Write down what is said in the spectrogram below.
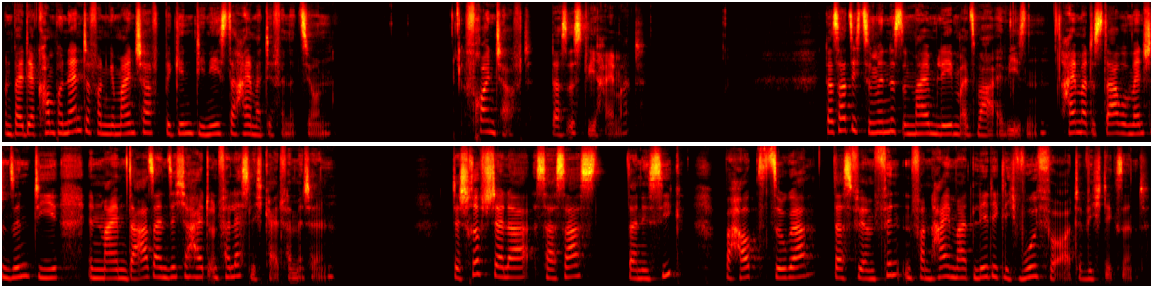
Und bei der Komponente von Gemeinschaft beginnt die nächste Heimatdefinition. Freundschaft, das ist wie Heimat. Das hat sich zumindest in meinem Leben als wahr erwiesen. Heimat ist da, wo Menschen sind, die in meinem Dasein Sicherheit und Verlässlichkeit vermitteln. Der Schriftsteller Sassas Danisik behauptet sogar, dass für Empfinden von Heimat lediglich Wohlfühlorte wichtig sind.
